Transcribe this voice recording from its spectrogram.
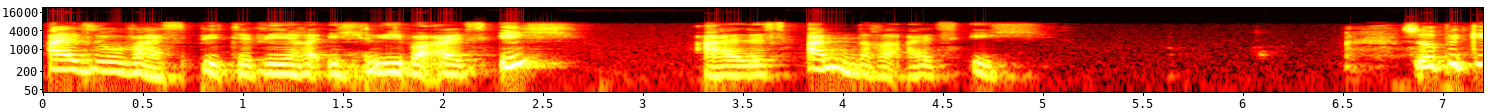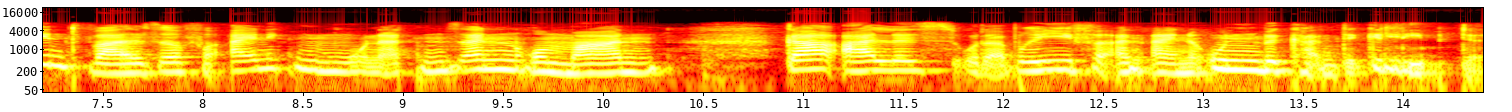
Also was bitte wäre ich lieber als ich? Alles andere als ich. So beginnt Walser vor einigen Monaten seinen Roman Gar alles oder Briefe an eine unbekannte Geliebte.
